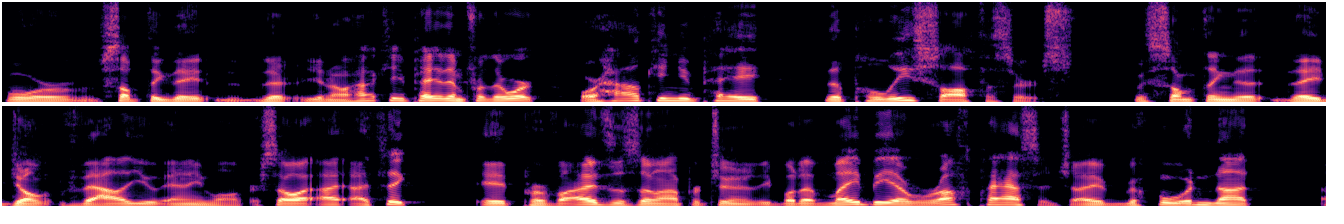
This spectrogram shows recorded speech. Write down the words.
for something they, you know, how can you pay them for their work? Or how can you pay the police officers with something that they don't value any longer? So I, I think it provides us an opportunity, but it may be a rough passage. I would not uh,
